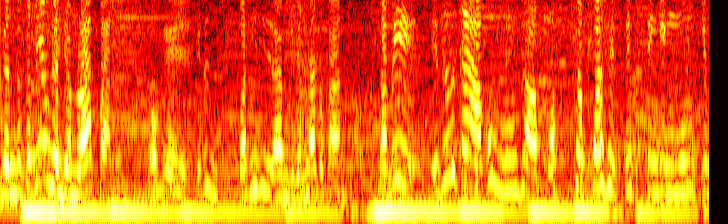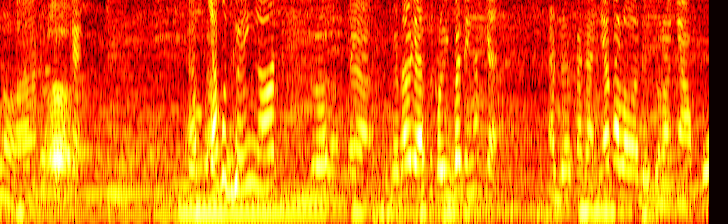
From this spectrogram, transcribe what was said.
Dan tutupnya udah jam 8. Oke. Itu posisi hampir jam 1 kan. Tapi itu kayak aku berusaha pos sepositif thinking mungkin lah. Terus Ah. kayak aku, aku juga ingat terus kayak nggak tahu ya sekelibat ingat kayak ada katanya kalau ada suara nyapu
